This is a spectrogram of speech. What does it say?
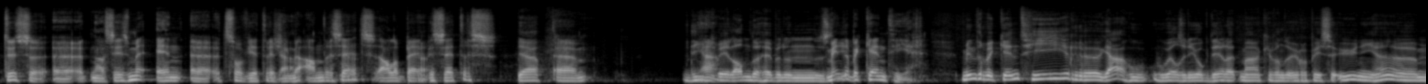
tussen het nazisme en het Sovjetregime anderzijds. Allebei bezetters. Ja, Ehm, die twee landen hebben een zeer- minder bekend hier. Minder bekend hier. eh, ja, ho- hoewel ze nu ook deel uitmaken van de Europese Unie. Hè. Ehm,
